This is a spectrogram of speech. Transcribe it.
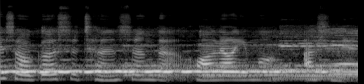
这首歌是陈升的《黄粱一梦二十年》。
